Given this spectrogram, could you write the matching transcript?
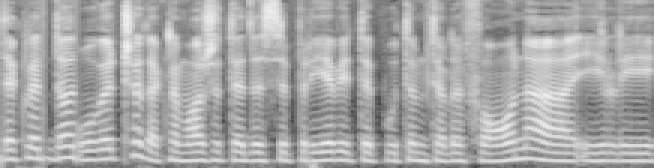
Dakle, do uveče, dakle, možete da se prijavite putem telefona ili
